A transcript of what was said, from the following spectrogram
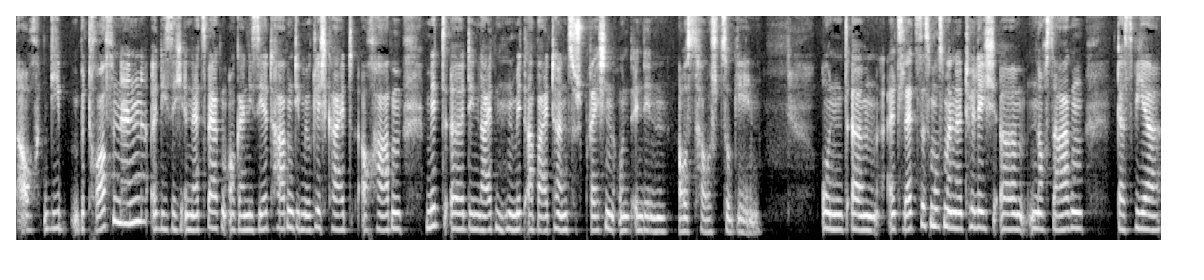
auch die Betroffenen, äh, die sich in Netzwerken organisiert haben, die Möglichkeit auch haben, mit äh, den leitenden Mitarbeitern zu sprechen und in den Austausch zu gehen. Und ähm, als letztes muss man natürlich ähm, noch sagen, dass wir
